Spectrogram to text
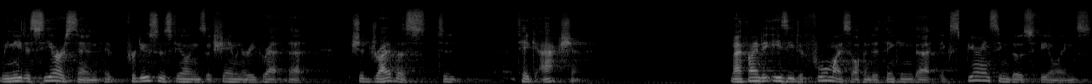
We need to see our sin. It produces feelings of shame and regret that should drive us to take action. And I find it easy to fool myself into thinking that experiencing those feelings,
